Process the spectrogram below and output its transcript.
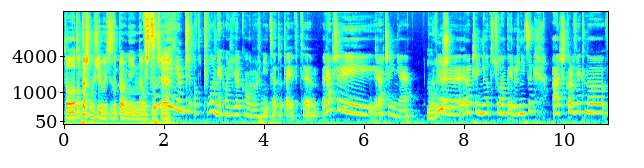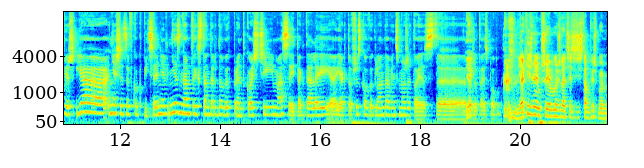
to, to też musi być zupełnie inne Wiesz co, uczucie. nie wiem, czy odczułam jakąś wielką różnicę tutaj w tym. Raczej, raczej nie. Mówisz? E, raczej nie odczułam tej różnicy, aczkolwiek, no wiesz, ja nie siedzę w kokpicie, nie, nie znam tych standardowych prędkości, masy i tak dalej, e, jak to wszystko wygląda, więc może to jest, e, Jak- może to jest powód. Jakieś miałem przyjemność lecieć gdzieś tam, wiesz, byłem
